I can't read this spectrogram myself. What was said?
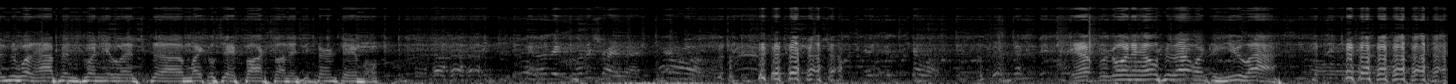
This is what happens when you let uh, Michael J. Fox on a turntable. let, me, try that. Oh. Yep, we're going to hell for that one because you laughed.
